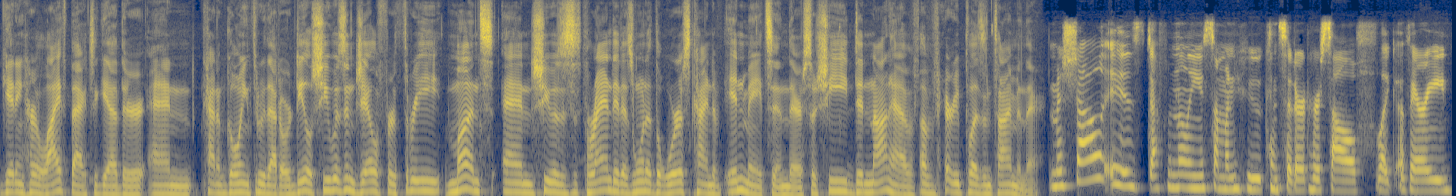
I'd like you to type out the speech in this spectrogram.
getting her life back together and kind of going through that ordeal. She was in jail for three months and she was branded as one of the worst kind of inmates in there. So she did not have a very pleasant time in there. Michelle is definitely someone who considered herself like a very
